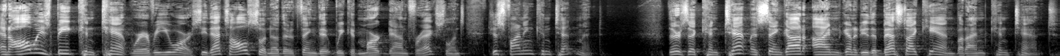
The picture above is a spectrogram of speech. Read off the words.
And always be content wherever you are. See, that's also another thing that we could mark down for excellence, just finding contentment. There's a contentment saying, God, I'm going to do the best I can, but I'm content.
